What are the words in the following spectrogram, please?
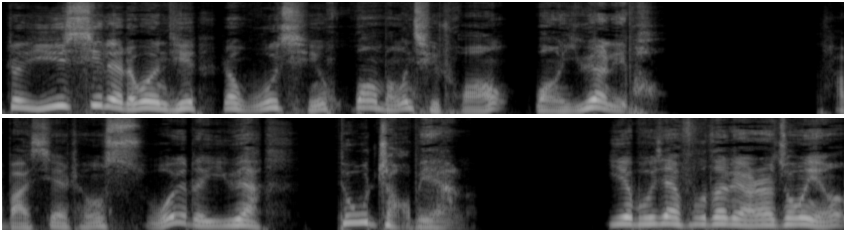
这一系列的问题让吴琴慌忙起床往医院里跑。他把县城所有的医院都找遍了，也不见父子两人踪影。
